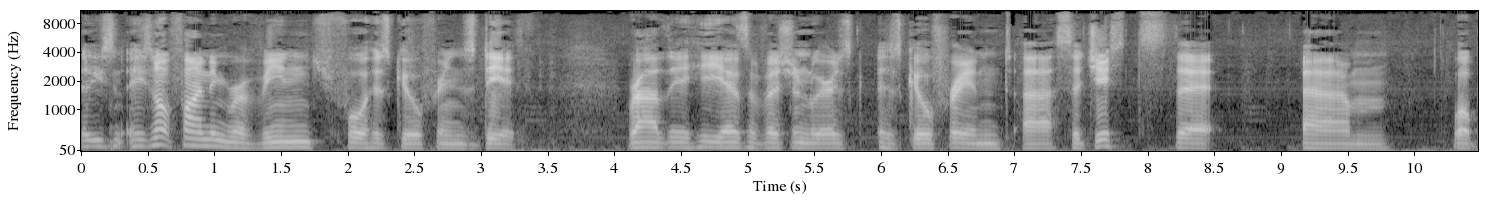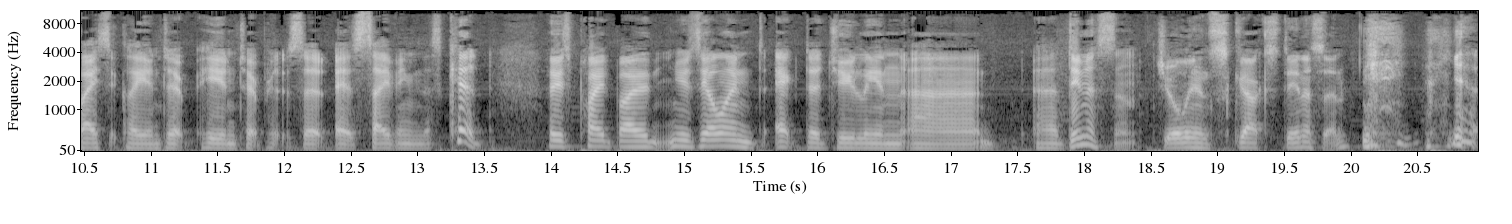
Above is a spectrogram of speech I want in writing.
he's he's not finding revenge for his girlfriend's death. Rather, he has a vision where his his girlfriend uh, suggests that, um, well, basically interp- he interprets it as saving this kid, who's played by New Zealand actor Julian uh, uh, Dennison. Julian Skux Dennison. yeah,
